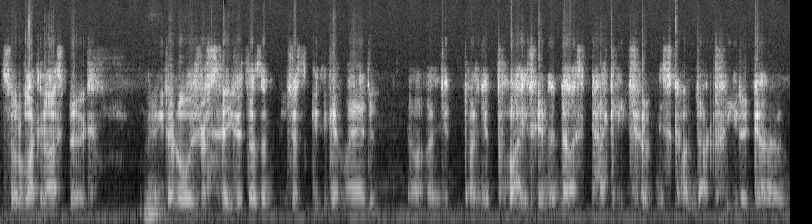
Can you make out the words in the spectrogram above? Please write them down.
sort of like an iceberg. Mm. You, know, you, don't always receive it; doesn't just get, get landed on your on your plate in a nice package of misconduct for you to go and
